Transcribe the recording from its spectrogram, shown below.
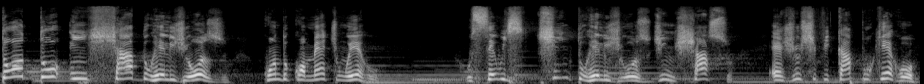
Todo inchado religioso, quando comete um erro, o seu instinto religioso de inchaço é justificar porque errou.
